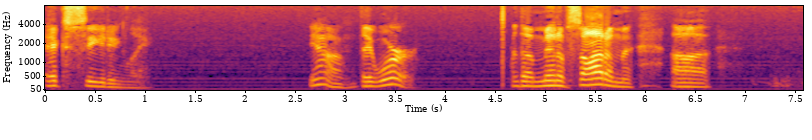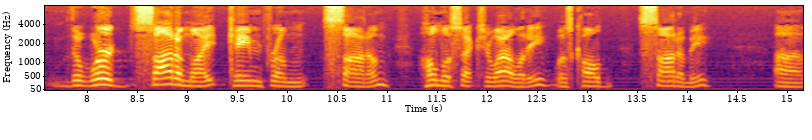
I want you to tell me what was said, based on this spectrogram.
exceedingly. Yeah, they were. The men of Sodom, uh, the word sodomite came from Sodom. Homosexuality was called sodomy, uh,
